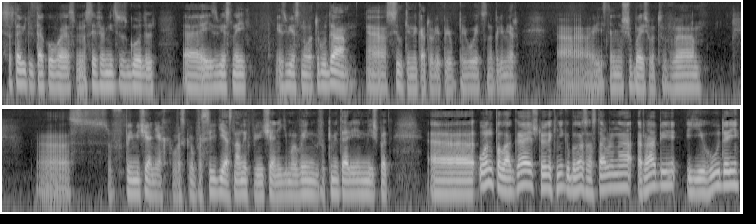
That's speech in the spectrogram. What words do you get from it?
составитель такого Сефер Митсус Годель, известный, известного труда, ссылки на который приводятся, например, если я не ошибаюсь, вот в, в примечаниях, в, среди основных примечаний в комментарии Мишпат, Э, он полагает, что эта книга была составлена Раби Егудой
